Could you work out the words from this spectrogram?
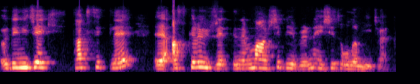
ödenecek taksitle e, asgari ücretlinin maaşı birbirine eşit olamayacak.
